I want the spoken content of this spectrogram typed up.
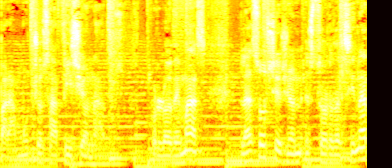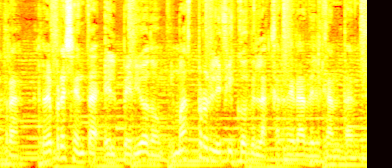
para muchos aficionados. Por lo demás, la asociación Stordal Sinatra representa el periodo más prolífico de la carrera del cantante.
